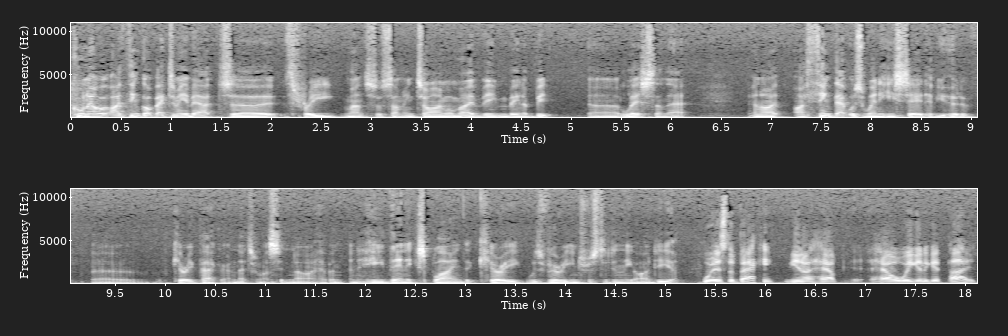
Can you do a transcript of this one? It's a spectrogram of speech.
Cornell, I think, got back to me about uh, three months or something time, or maybe even been a bit uh, less than that. And I, I think that was when he said, Have you heard of uh, Kerry Packer? And that's when I said, No, I haven't. And he then explained that Kerry was very interested in the idea. Where's the backing? You know, how, how are we going to get paid?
